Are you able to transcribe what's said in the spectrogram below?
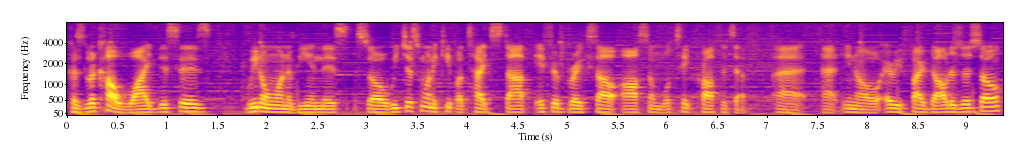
cause look how wide this is. We don't want to be in this, so we just want to keep a tight stop. If it breaks out, awesome. We'll take profits at at, at you know every five dollars or so.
